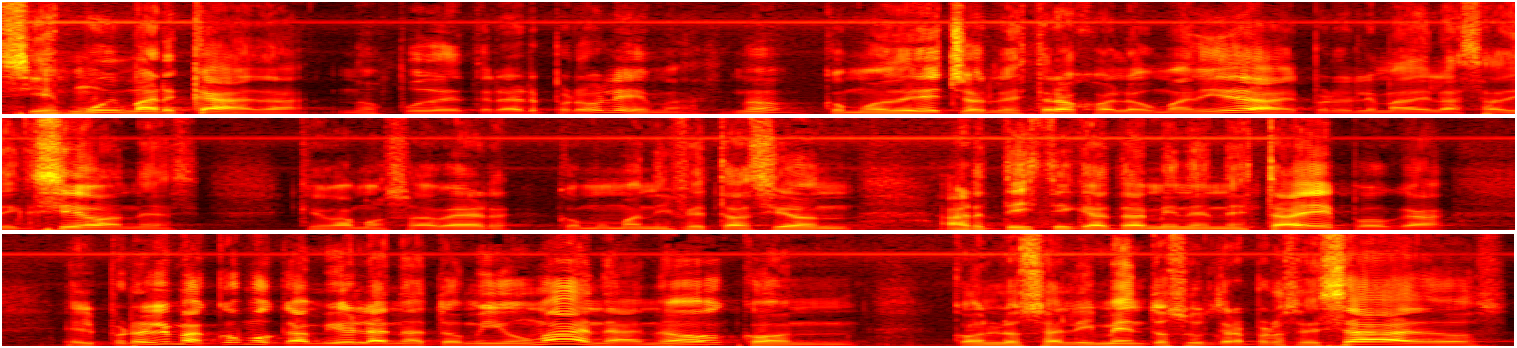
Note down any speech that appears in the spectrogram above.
si es muy marcada, nos puede traer problemas, ¿no? Como de hecho les trajo a la humanidad el problema de las adicciones, que vamos a ver como manifestación artística también en esta época. El problema cómo cambió la anatomía humana, ¿no? Con, con los alimentos ultraprocesados,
